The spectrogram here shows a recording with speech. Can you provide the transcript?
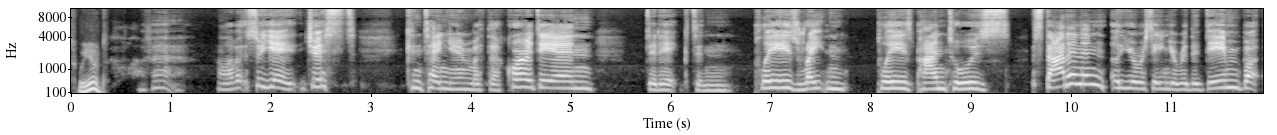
It's weird. I love it. I love it. So yeah, just continuing with the accordion, directing plays, writing plays, pantos, starring in. Uh, you were saying you were the dame, but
